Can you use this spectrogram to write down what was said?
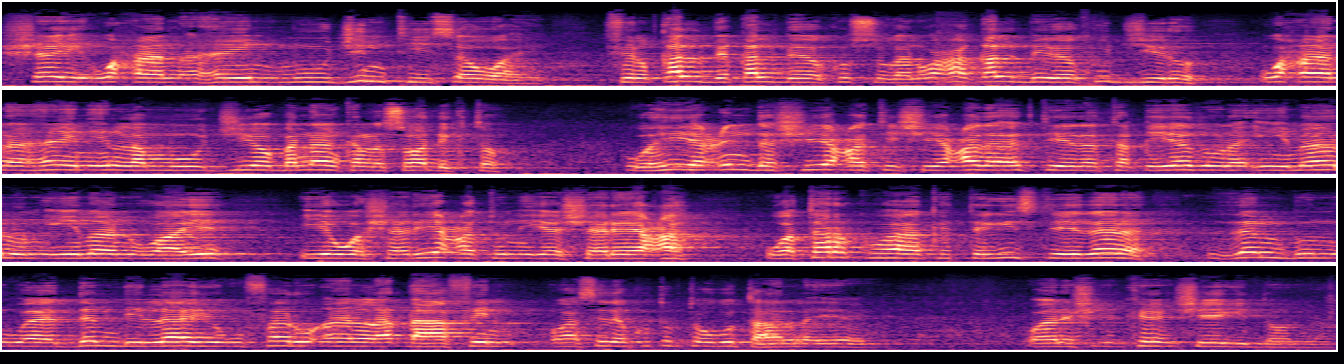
shay waxaan ahayn muujintiisa waaye fi lqalbi qalbiga ku sugan waxa qalbiga ku jiro waxaan ahayn in la muujiyo bannaanka la soo dhigto wa hiya cinda shiicati shiicada agteeda taqiyaduna iimaanun iimaan waaye iyo wa shariicatun iyo shareeca wa tarkuhaa ka tegisteedana danbun waa dembi laa yugfaru aan la dhaafin waa sida kutubta ugu taalla iyaga waana ka sheegi doonaa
